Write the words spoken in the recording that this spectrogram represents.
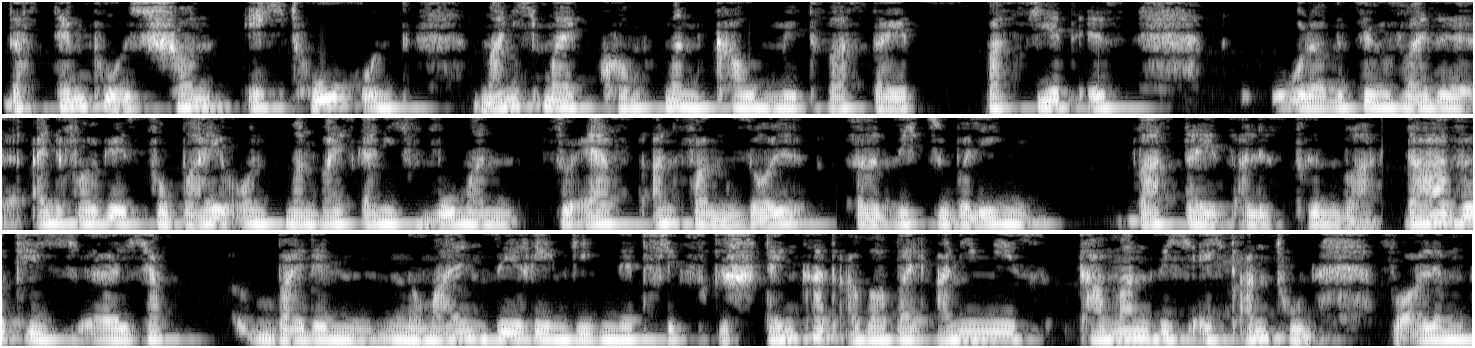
das Tempo ist schon echt hoch und manchmal kommt man kaum mit, was da jetzt passiert ist. Oder beziehungsweise eine Folge ist vorbei und man weiß gar nicht, wo man zuerst anfangen soll, äh, sich zu überlegen, was da jetzt alles drin war. Da wirklich, äh, ich habe bei den normalen Serien gegen Netflix gestänkert, aber bei Animes kann man sich echt antun. Vor allem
